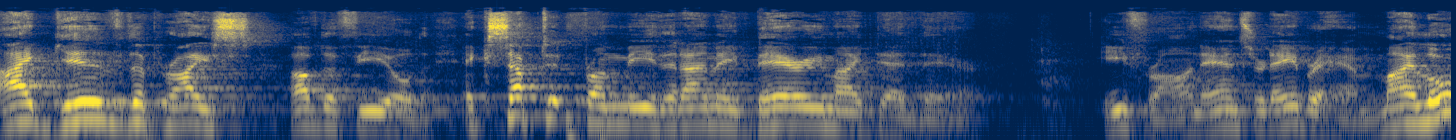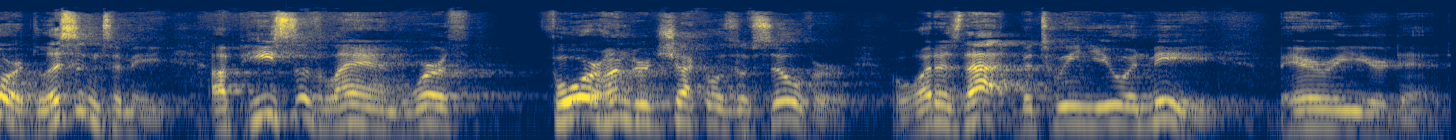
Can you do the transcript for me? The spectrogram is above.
I give the price of the field. Accept it from me that I may bury my dead there. Ephron answered Abraham, My Lord, listen to me. A piece of land worth 400 shekels of silver. What is that between you and me? Bury your dead.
